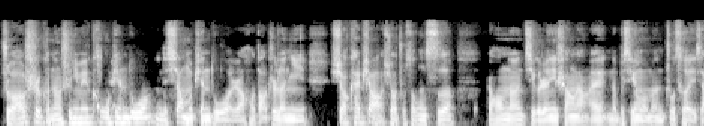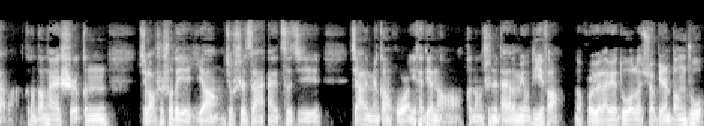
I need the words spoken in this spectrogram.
主要是可能是因为客户偏多，你的项目偏多，然后导致了你需要开票，需要注册公司。然后呢，几个人一商量，哎，那不行，我们注册一下吧。可能刚开始跟季老师说的也一样，就是在自己。家里面干活，一台电脑，可能甚至大家都没有地方。那活越来越多了，需要别人帮助，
